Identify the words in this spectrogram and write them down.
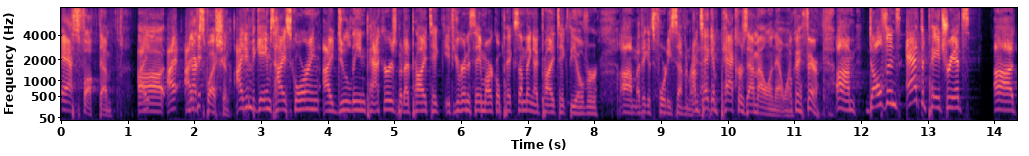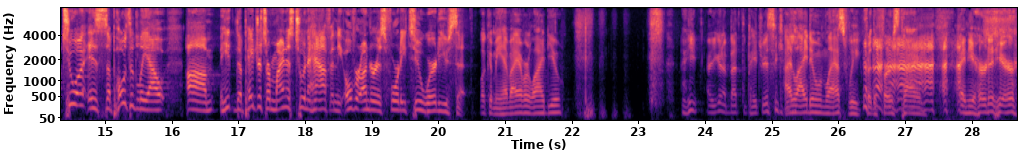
Ass fuck them. Uh, next thi- question. I think the game's high scoring. I do lean Packers, but I'd probably take if you're going to say Marco pick something, I'd probably take the over. Um, I think it's 47 right I'm now. taking Packers ML on that one. Okay, fair. Um, Dolphins at the Patriots. Uh, Tua is supposedly out. Um, he, the Patriots are minus two and a half, and the over under is 42. Where do you sit? Look at me. Have I ever lied to you? Are you, are you going to bet the Patriots again? I lied to him last week for the first time, and you heard it here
